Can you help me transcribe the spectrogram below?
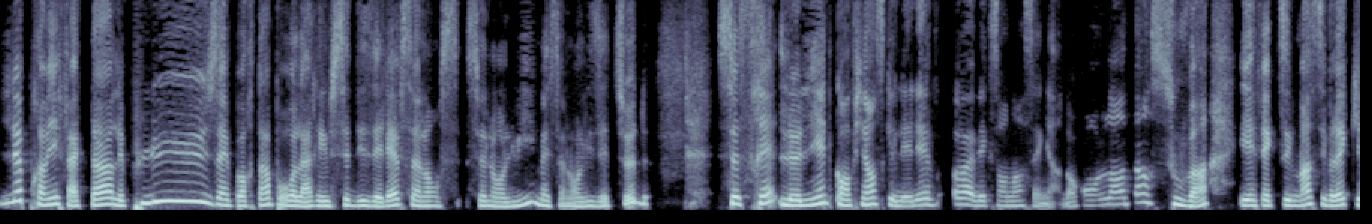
le premier facteur le plus important pour la réussite des élèves, selon, lui, mais selon les études, ce serait le lien de confiance que l'élève a avec son enseignant. Donc, on l'entend souvent et effectivement, c'est vrai que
